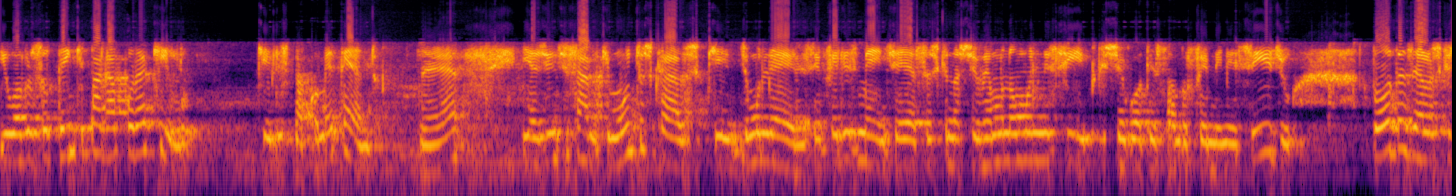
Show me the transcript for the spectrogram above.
e o agressor tem que pagar por aquilo que ele está cometendo né? E a gente sabe que muitos casos que, de mulheres, infelizmente essas que nós tivemos no município, que chegou a questão do feminicídio, todas elas que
